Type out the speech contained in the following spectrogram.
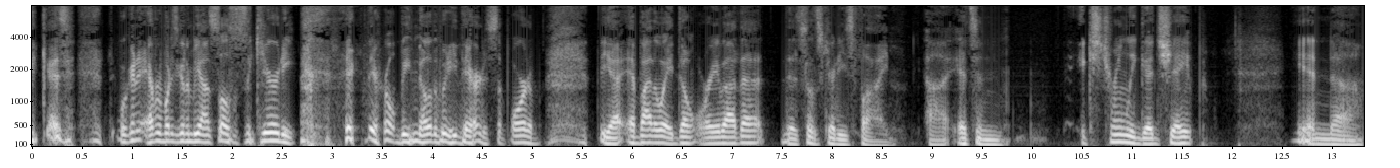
because we're gonna. Everybody's gonna be on Social Security. there will be nobody there to support them. Yeah. And by the way, don't worry about that. The Social Security is fine. Uh, it's in extremely good shape. in uh,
